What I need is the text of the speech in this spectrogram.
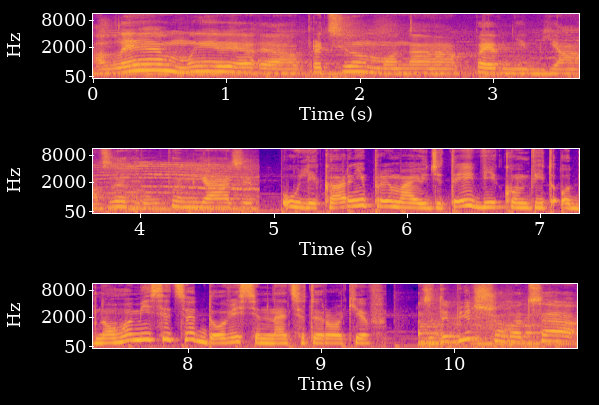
Але ми е, працюємо на певні м'язи, групи м'язів. У лікарні приймають дітей віком від 1 місяця до 18 років. Здебільшого це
